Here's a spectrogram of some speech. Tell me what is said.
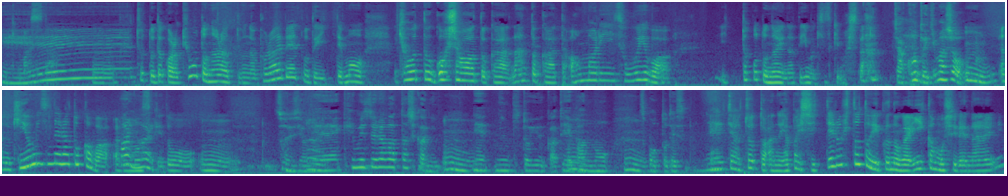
へました。えちょっとだから京都奈良っていうのはプライベートで行っても京都御所とかなんとかってあんまりそういえば行ったことないなって今気づきました。じゃあ今度行きましょう、うん、あの清水寺とかはありますけど、そうですよね、清水寺は確かにね人気というか定番のうん、スポットですもんね、えーじゃあちょっとあのやっぱり知ってる人と行くのがいいかもしれない？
